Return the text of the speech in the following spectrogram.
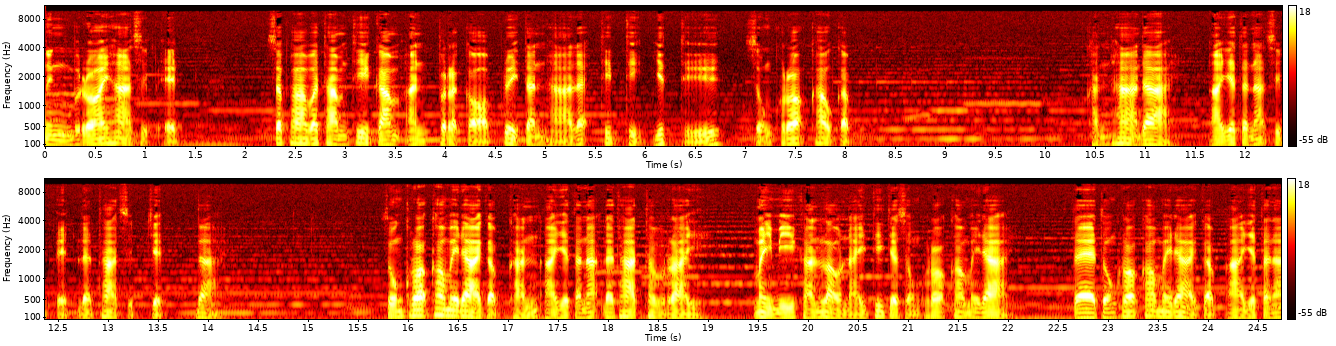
151 สภาวธรรมที่กรรมอันประกอบด้วยตัณหาและทิฏฐิยึดถือ สงเคราะห์เข้ากับ ขันห้าได้ อายตนะ 11 และธาตุ17 ได้ สงเคราะห์เข้าไม่ได้กับขันอายตนะและธาตุเท่าไร ไม่มีขันเหล่าไหนที่จะสงเคราะห์เข้าไม่ได้ แต่สงเคราะห์เข้าไม่ได้กับอายตนะ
